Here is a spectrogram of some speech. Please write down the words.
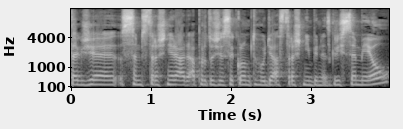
Takže jsem strašně ráda, a protože se kolem toho dělá strašný binec, když se mijou,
